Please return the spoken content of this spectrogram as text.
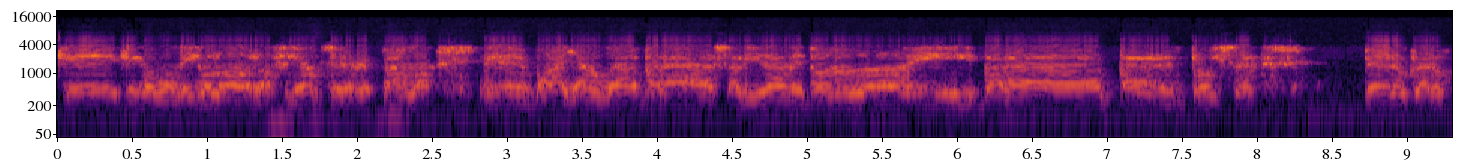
que, como digo, lo, lo afianza y lo respalda, eh, pues haya lugar para salida de tono y para, para improvisar. Pero claro,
